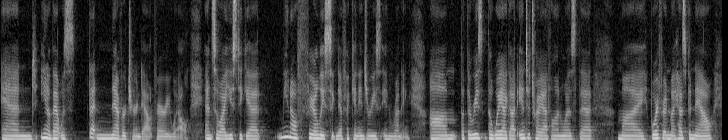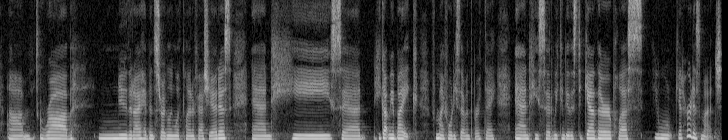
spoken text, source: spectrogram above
and you know that was that never turned out very well. And so I used to get you know fairly significant injuries in running. Um, but the reason the way I got into triathlon was that my boyfriend, my husband now, um, Rob, knew that I had been struggling with plantar fasciitis, and he said he got me a bike for my 47th birthday, and he said we can do this together. Plus, you won't get hurt as much,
